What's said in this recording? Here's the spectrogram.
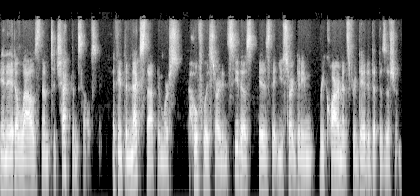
And it allows them to check themselves. I think the next step, and we're hopefully starting to see this, is that you start getting requirements for data deposition.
